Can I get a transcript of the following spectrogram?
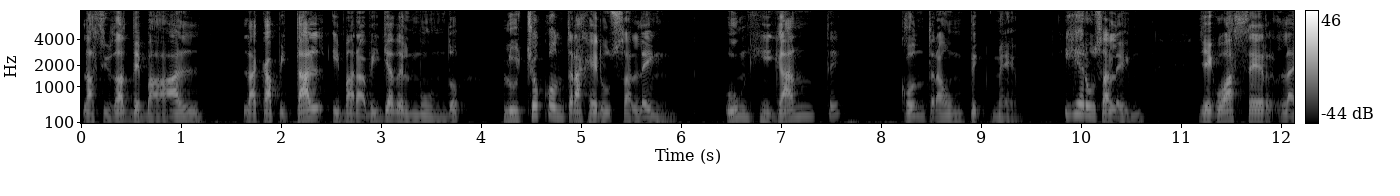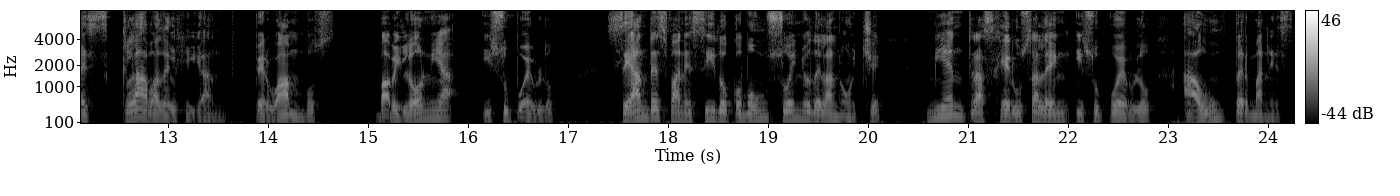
la ciudad de Baal, la capital y maravilla del mundo, luchó contra Jerusalén, un gigante contra un pigmeo y Jerusalén llegó a ser la esclava del gigante. Pero ambos, Babilonia y su pueblo, se han desvanecido como un sueño de la noche, mientras Jerusalén y su pueblo aún permanecen.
